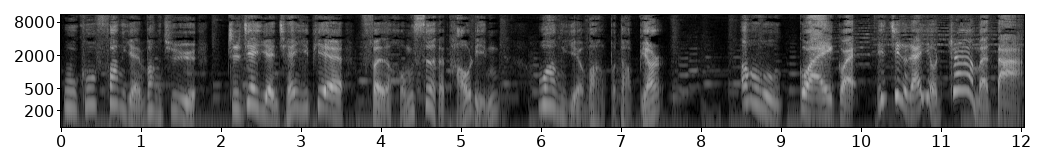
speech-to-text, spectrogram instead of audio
悟空放眼望去，只见眼前一片粉红色的桃林，望也望不到边儿。哦，乖乖，竟然有这么大！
